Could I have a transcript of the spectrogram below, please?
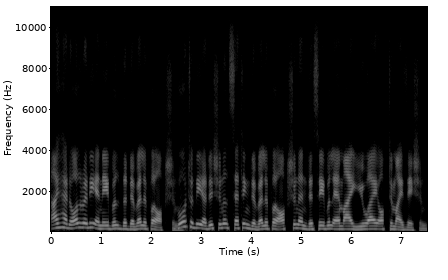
I had already enabled the developer option. Go to the additional setting developer option and disable MIUI optimization.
